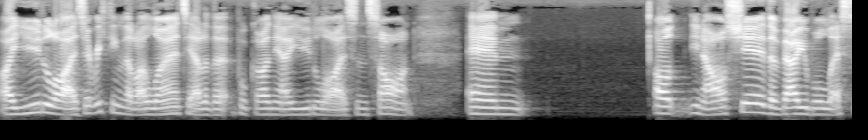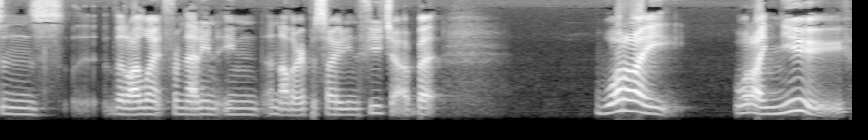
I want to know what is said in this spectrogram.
I utilized everything that I learnt out of that book. I now utilize and so on, and I'll, you know, I'll share the valuable lessons that I learnt from that in in another episode in the future. But what I what I knew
